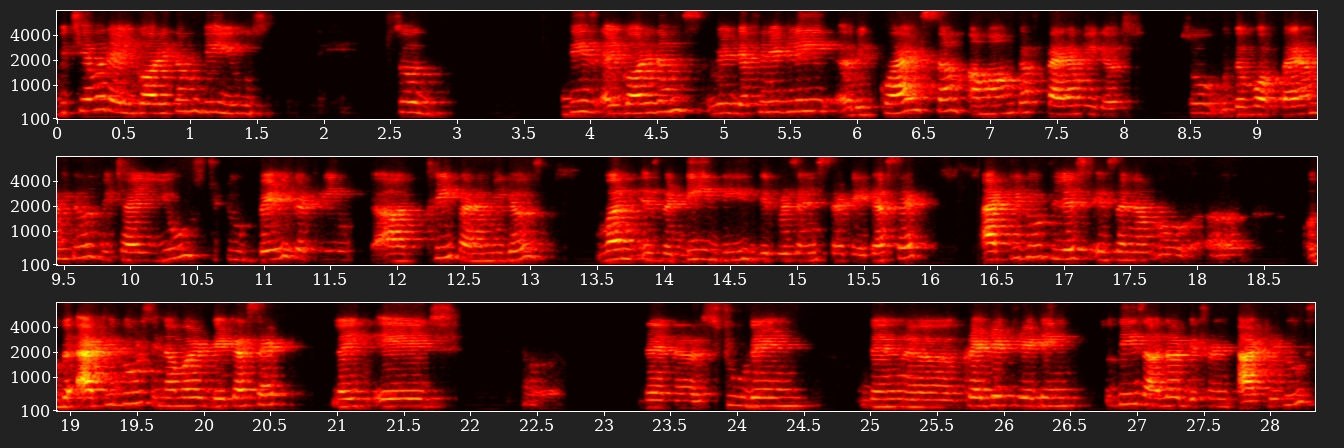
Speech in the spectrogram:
whichever algorithm we use, so these algorithms will definitely require some amount of parameters. So the parameters which I used to build the tree are three parameters. One is the D, D represents the data set. Attribute list is the, uh, the attributes in our data set like age, uh, then uh, student, then uh, credit rating. So these are the different attributes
